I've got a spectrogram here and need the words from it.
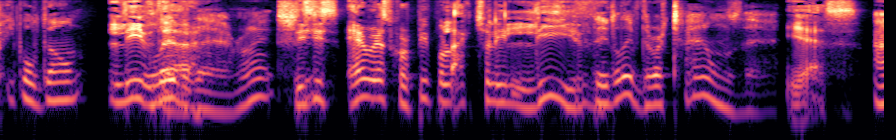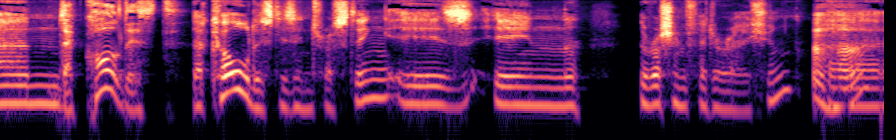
people don't Live, live there. there, right? This is areas where people actually live. they live. There are towns there, yes. and The coldest. The coldest is interesting is in the Russian Federation. Uh-huh. Uh,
